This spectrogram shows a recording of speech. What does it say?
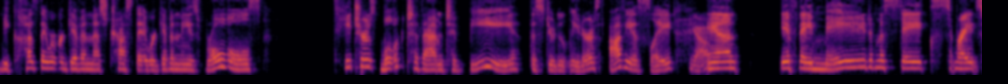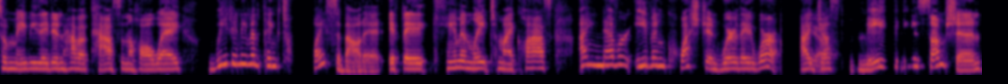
because they were given this trust, they were given these roles. Teachers look to them to be the student leaders, obviously. Yeah. And if they made mistakes, right? So maybe they didn't have a pass in the hallway, we didn't even think twice about it. If they came in late to my class, I never even questioned where they were. I yeah. just made the assumption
